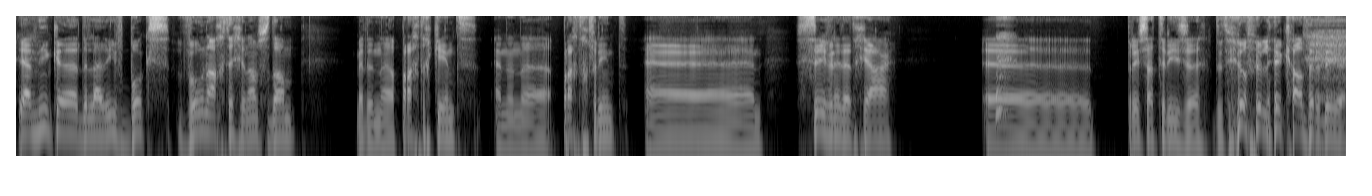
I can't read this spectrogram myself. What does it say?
Ja, Nienke de Larief Box, woonachtig in Amsterdam. Met een eh, prachtig kind en een eh prachtig vriend. En 37 jaar. Eh prestatrice, doet heel veel leuke andere dingen.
